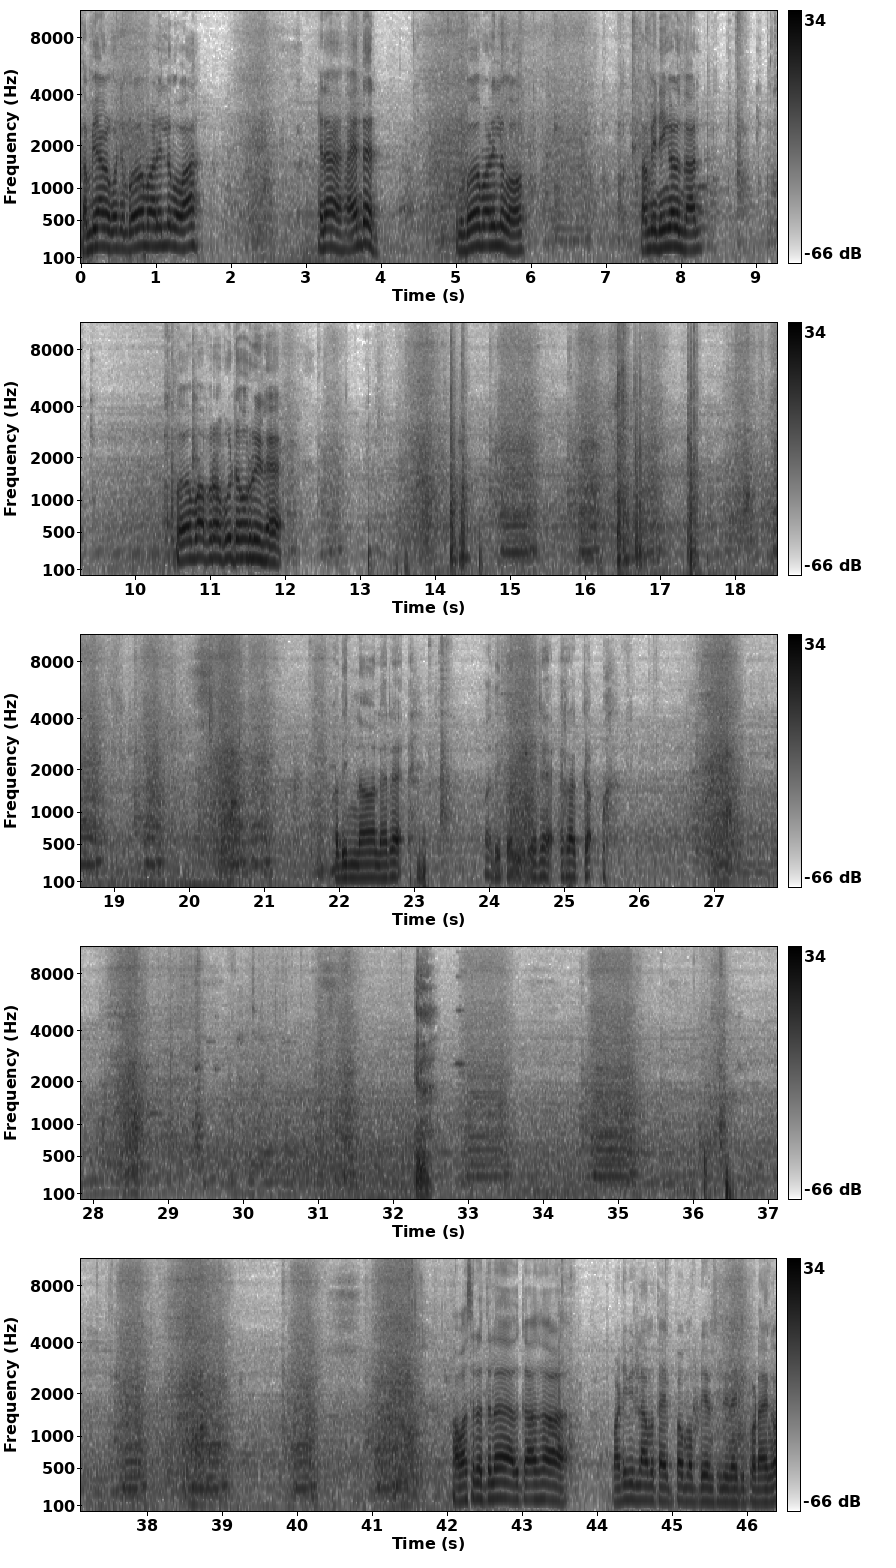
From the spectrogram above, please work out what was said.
தம்பியாக கொஞ்சம் பேகமான இல்லைங்கோவா என்ன அயந்தன் கொஞ்சம் பேகமான இல்லைங்கோ. தம்பி நீங்களும் தான். பேகமாக அப்புறம் வீட்டை விட்றீல பதினாலரை பதினஞ்சரை ரக்கம் அவசரத்தில் அதுக்காக வடிவில்லாமல் தைப்போம் அப்படின்னு சொல்லி நினச்சி போடாங்க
